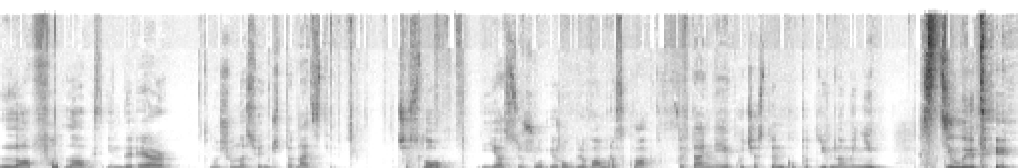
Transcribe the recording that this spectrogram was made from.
love, love is in the air. Тому що в нас сьогодні 14 число, і я сижу і роблю вам розклад. Питання, яку частинку потрібно мені зцілити.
